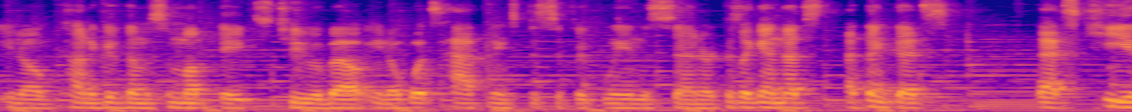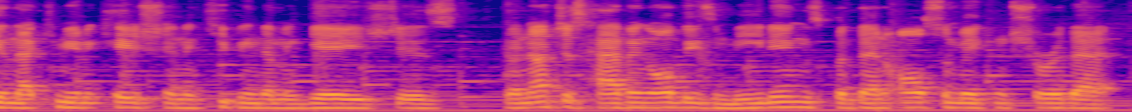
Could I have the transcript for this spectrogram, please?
you know, kind of give them some updates too about you know what's happening specifically in the center. Because again, that's I think that's that's key in that communication and keeping them engaged is you know, not just having all these meetings, but then also making sure that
